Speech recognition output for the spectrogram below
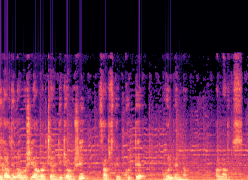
দেখার জন্য অবশ্যই আমার চ্যানেলটিকে অবশ্যই সাবস্ক্রাইব করতে ভুলবেন না। আল্লাহ হাফিজ।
